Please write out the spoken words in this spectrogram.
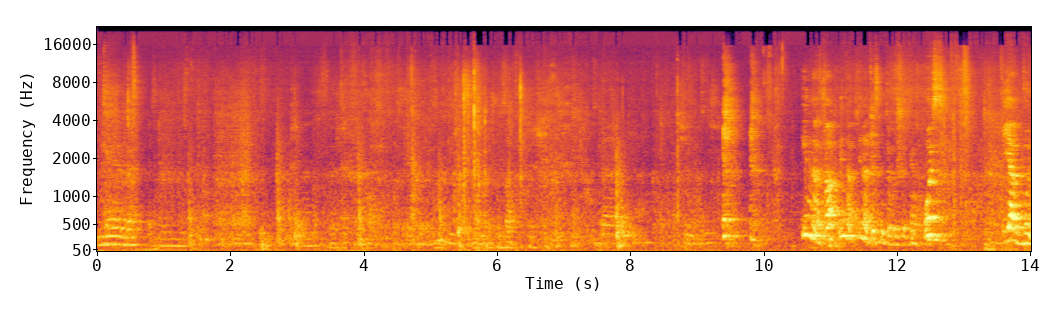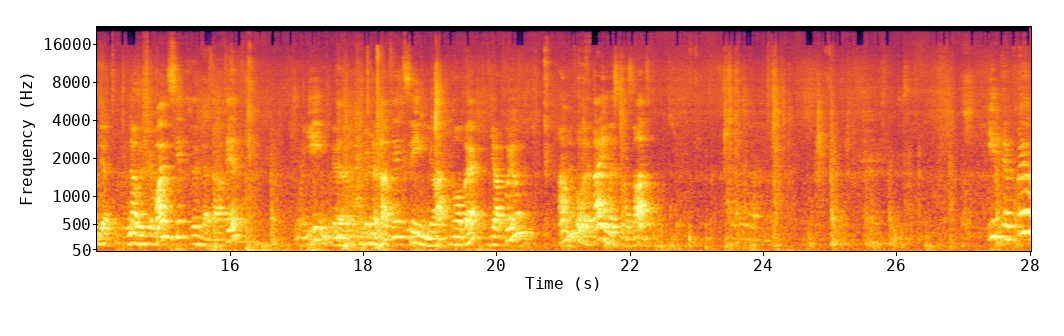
Де, де? І назад, і, на, і натиснути вишити. Ось як буде на вишиванці виглядати. Моє е, виглядати це ім'я. Добре, дякую. А ми повертаємось назад. І тепер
